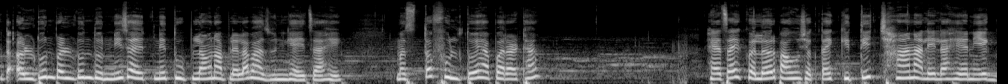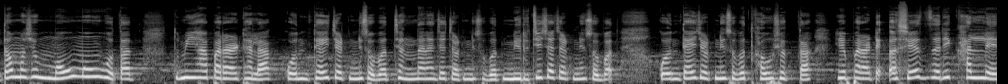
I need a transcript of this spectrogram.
आता अलटून पलटून दोन्ही साईडने तूप लावून आपल्याला भाजून घ्यायचं आहे. मस्त फुलतोय हा पराठा. ह्याचाही कलर पाहू शकताय. किती छान आलेला आहे आणि एकदम असे मऊ मऊ होतात. तुम्ही ह्या पराठ्याला कोणत्याही चटणीसोबत शेंगदाण्याच्या चटणीसोबत मिरचीच्या चटणीसोबत कोणत्याही चटणीसोबत खाऊ शकता. हे पराठे असेच जरी खाल्ले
